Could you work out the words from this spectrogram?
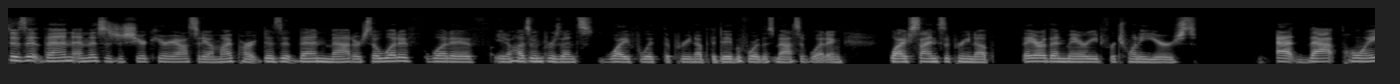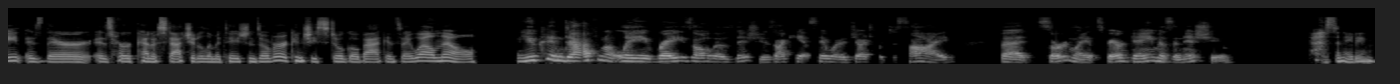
does it then and this is just sheer curiosity on my part does it then matter so what if what if you know husband presents wife with the prenup the day before this massive wedding wife signs the prenup they are then married for 20 years at that point is there is her kind of statute of limitations over or can she still go back and say well no you can definitely raise all those issues i can't say what a judge would decide but certainly it's fair game as an issue fascinating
